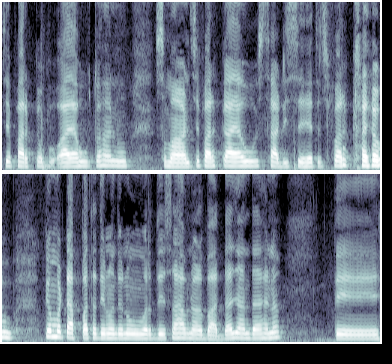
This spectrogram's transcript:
'ਚ ਫ਼ਰਕ ਆਇਆ ਹੋਊ ਤੁਹਾਨੂੰ? ਸਮਾਨ 'ਚ ਫ਼ਰਕ ਆਇਆ ਹੋਊ? ਸਾਡੀ ਸਿਹਤ 'ਚ ਫ਼ਰਕ ਆਇਆ ਹੋਊ? ਕਿ ਮੋਟਾਪਾ ਤਾਂ ਦਿਨੋਂ ਦਿਨ ਉਮਰ ਦੇ ਹਿਸਾਬ ਨਾਲ ਵੱਧਦਾ ਜਾਂਦਾ ਹੈ ਨਾ? ਤੇ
